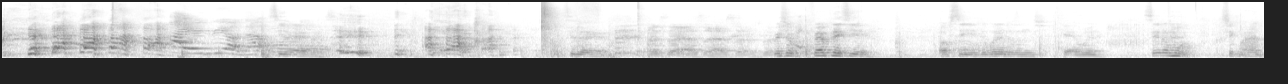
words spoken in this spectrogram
I agree on that See you one. later. though. See you later. I'm sorry, I'm sorry, I'm sorry. I'm sorry. Bishop, fair play to you. Obviously, the winner doesn't get a win. Say no more. Shake my hand.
